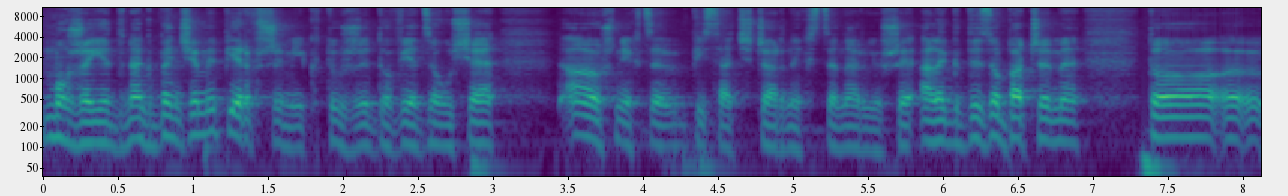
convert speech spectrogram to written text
Może jednak będziemy pierwszymi, którzy dowiedzą się, a już nie chcę pisać czarnych scenariuszy, ale gdy zobaczymy, to e,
